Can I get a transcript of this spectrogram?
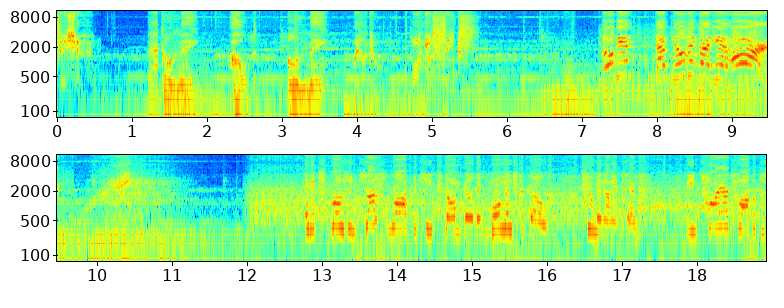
Position. Back on me. Hold. On me. Will do. On your six. Logan, that building got hit hard! An explosion just rocked the Keystone building moments ago. Zoom in on it, Tim. The entire top of the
